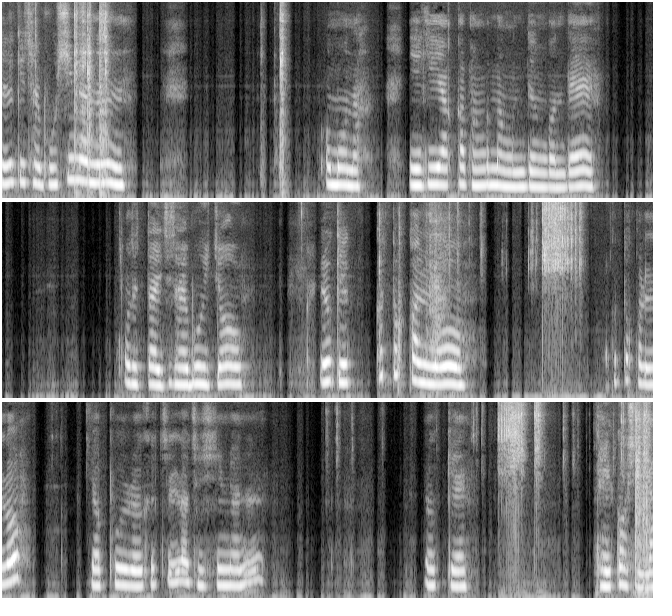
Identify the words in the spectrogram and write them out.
이렇게 잘 보시면은 어머나 이게 아까 방금 막 만든 건데 어 됐다 이제 잘 보이죠? 이렇게 커터칼로 커터 칼로 옆으로 이렇게 찔러주시면은 이렇게 될 것입니다.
